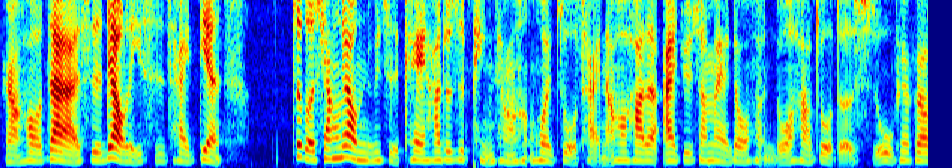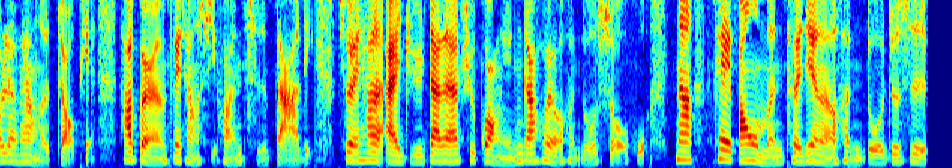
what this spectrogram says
然后再来是料理食材店。这个香料女子 K，她就是平常很会做菜，然后她的 IG 上面也都有很多她做的食物漂漂亮亮的照片。她本人非常喜欢吃咖喱，所以她的 IG 大家去逛应该会有很多收获。那可以帮我们推荐了很多，就是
